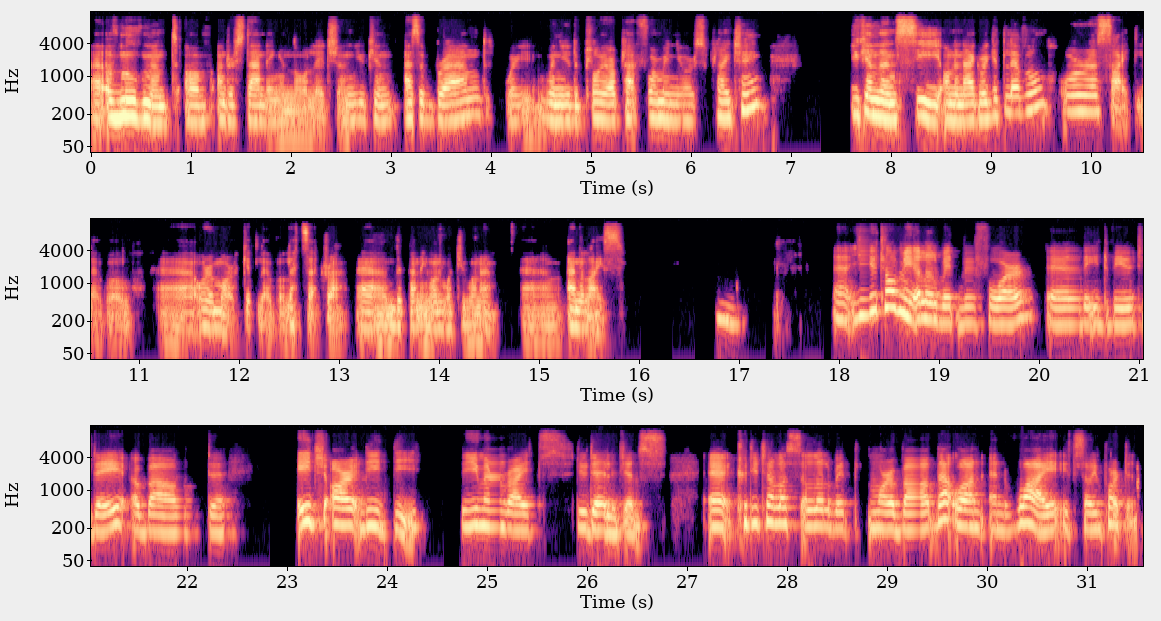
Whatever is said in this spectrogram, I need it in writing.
a movement of understanding and knowledge. And you can as a brand where you, when you deploy our platform in your supply chain you can then see on an aggregate level or a site level uh, or a market level, etc., uh, depending on what you want to um, analyze. Hmm. Uh, you told me a little bit before uh, the interview today about HRDD, the human rights due diligence. Uh, could you tell us a little bit more about that one and why it's so important?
